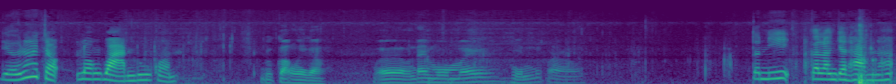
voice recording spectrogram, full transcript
เดี๋ยวน่าจะลองหวานดูก่อน ดูกล้องเลยก่อนเออ มันได้มุมไหมเห็นหรือเปล่า ตอนนี้กำลังจะทำนะฮะ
